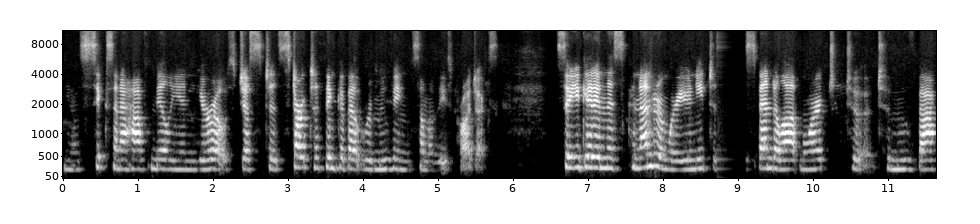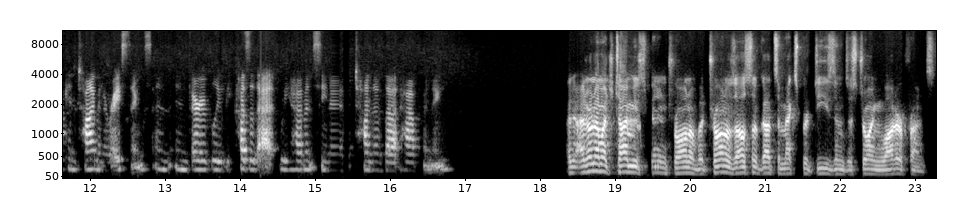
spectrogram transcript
you know six and a half million euros just to start to think about removing some of these projects. So you get in this conundrum where you need to spend a lot more to to move back in time and erase things. And invariably because of that we haven't seen a ton of that happening. I don't know how much time you spend in Toronto, but Toronto's also got some expertise in destroying waterfronts.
